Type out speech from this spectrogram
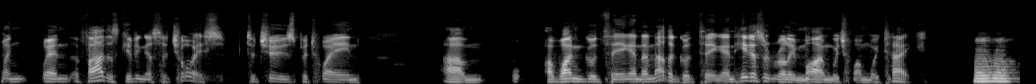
when, when the Father's giving us a choice to choose between um, a one good thing and another good thing, and he doesn't really mind which one we take. Mm-hmm.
